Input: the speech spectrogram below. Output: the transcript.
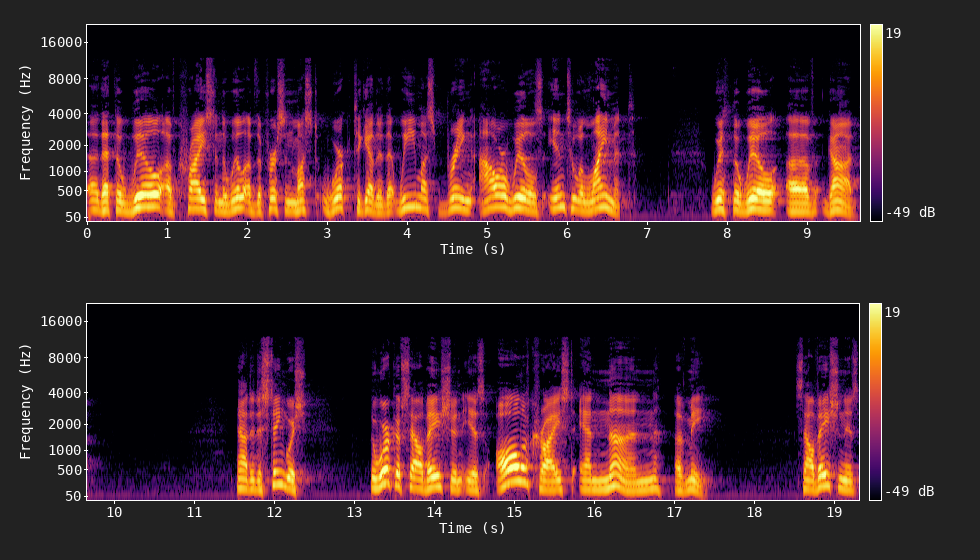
Uh, that the will of Christ and the will of the person must work together, that we must bring our wills into alignment with the will of God. Now, to distinguish the work of salvation is all of Christ and none of me. Salvation is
